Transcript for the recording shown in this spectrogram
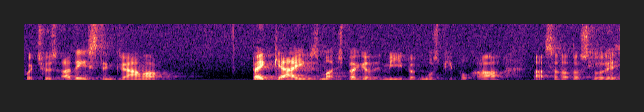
which was Uddingston Grammar. Big guy, he was much bigger than me, but most people are. That's another story.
